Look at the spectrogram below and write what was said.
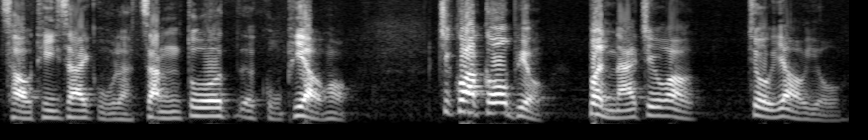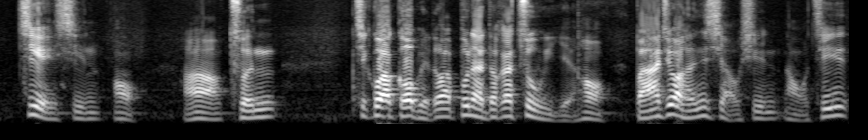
炒题材股啦、涨多的股票吼，这挂股票本来就要就要有戒心哦啊，存这挂股票的话，本来都该注意的吼，本来就要很小心哦。其实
